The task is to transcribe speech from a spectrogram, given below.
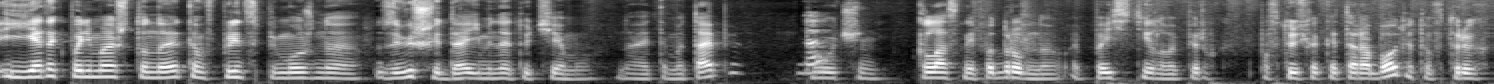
И я так понимаю, что на этом, в принципе, можно завершить, да, именно эту тему на этом этапе. Да? Ты очень классно и подробно пояснила, во-первых, повторюсь, как это работает, во-вторых,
